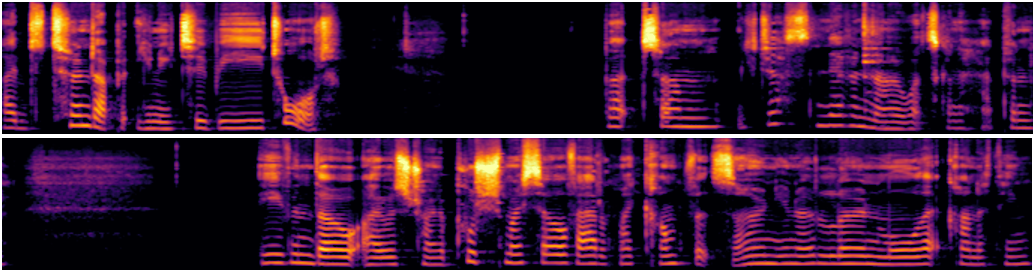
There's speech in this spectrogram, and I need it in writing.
I'd turned up at uni to be taught. But um, you just never know what's going to happen. Even though I was trying to push myself out of my comfort zone, you know, learn more, that kind of thing.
